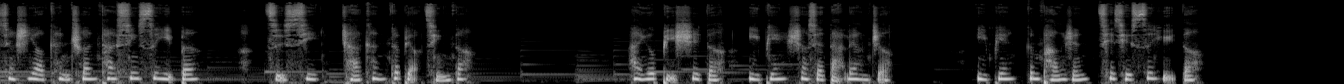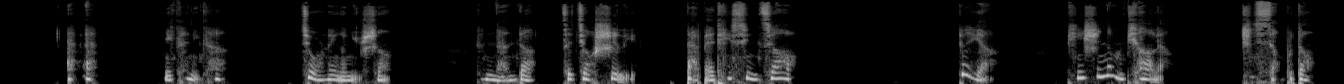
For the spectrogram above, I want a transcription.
像是要看穿他心思一般，仔细查看他表情的，还有鄙视的，一边上下打量着，一边跟旁人窃窃私语的。哎哎，你看你看，就是那个女生，跟男的在教室里大白天性交。对呀。平时那么漂亮，真想不到，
